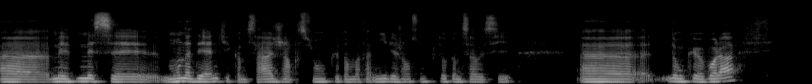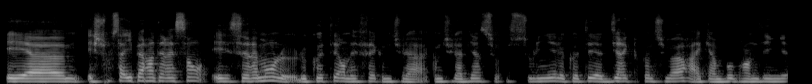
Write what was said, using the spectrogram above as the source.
Euh, mais, mais c'est mon ADN qui est comme ça. J'ai l'impression que dans ma famille, les gens sont plutôt comme ça aussi. donc voilà. Et, et, je trouve ça hyper intéressant. Et c'est vraiment le, côté, en effet, comme tu l'as, comme tu l'as bien souligné, le côté direct to consumer avec un beau branding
